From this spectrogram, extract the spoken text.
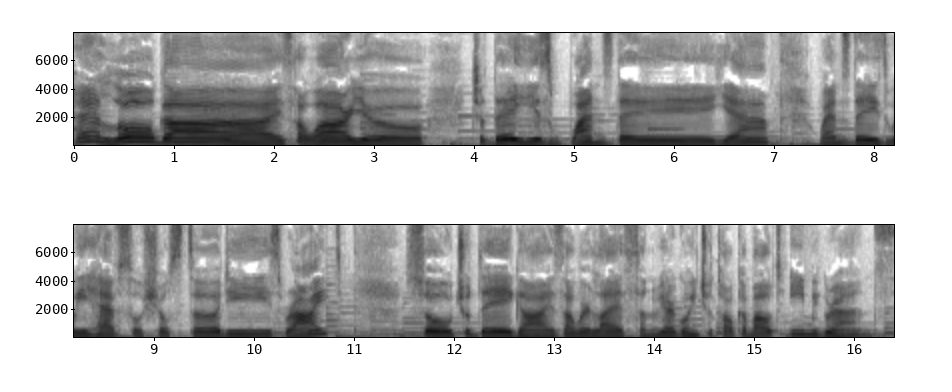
Hello, guys. How are you? Today is Wednesday. Yeah, Wednesdays we have social studies, right? So, today, guys, our lesson we are going to talk about immigrants,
